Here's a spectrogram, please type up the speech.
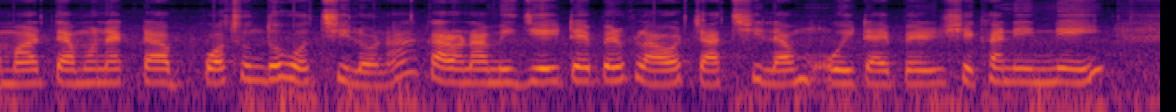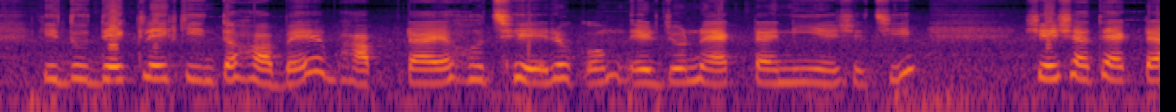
আমার তেমন একটা পছন্দ হচ্ছিল না। কারণ আমি যেই টাইপের ফ্লাওয়ার চাচ্ছিলাম, ওই টাইপের সেখানে নেই। কিন্তু দেখলেই কিনতে হবে ভাবটায় হচ্ছে এরকম, এর জন্য একটা নিয়ে এসেছি। সেই সাথে একটা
